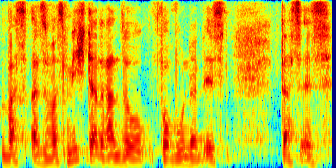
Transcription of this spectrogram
was, also was mich daran so verwundert ist, dass es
